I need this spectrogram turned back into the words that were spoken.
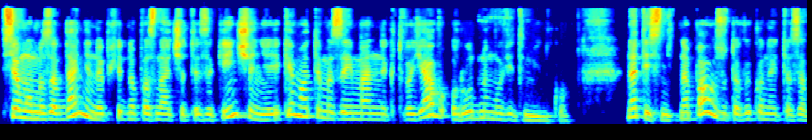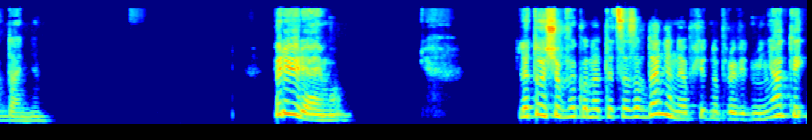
В сьомому завданні необхідно позначити закінчення, яке матиме займенник твоя в орудному відмінку. Натисніть на паузу та виконайте завдання. Перевіряємо. Для того, щоб виконати це завдання, необхідно провідміняти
